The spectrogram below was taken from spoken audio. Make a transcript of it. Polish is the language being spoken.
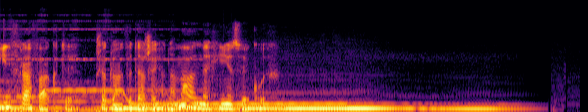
Infrafakty. Przegląd wydarzeń anormalnych i niezwykłych.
